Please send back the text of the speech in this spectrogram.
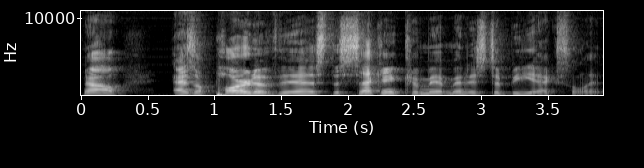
Now, as a part of this, the second commitment is to be excellent.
